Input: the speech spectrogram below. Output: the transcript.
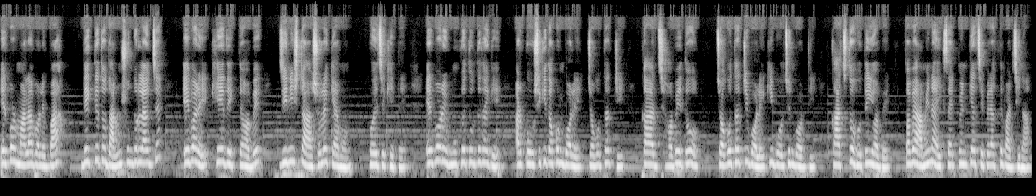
এরপর মালা বলে, বাহ, দেখতে তো দারুণ সুন্দর লাগছে। এবারে খেয়ে দেখতে হবে জিনিসটা আসলে কেমন। হয়েছে খেতে এরপরে মুখে তুলতে থাকে। আর কৌশিকী তখন বলে, জগদ্ধাত্রী, কাজ হবে তো? জগদ্ধাত্রী বলে, কি বলছেন বর্দি? কাজ তো হতেই হবে। তবে আমি না এক্সাইটমেন্টকে আর চেপে রাখতে পারছি না।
